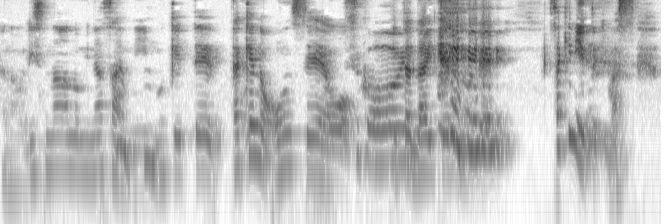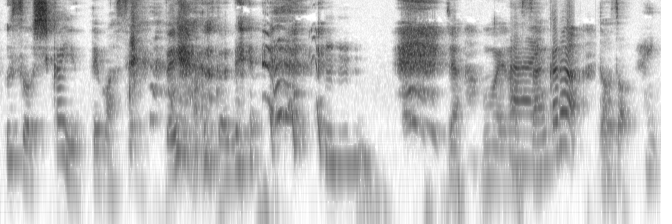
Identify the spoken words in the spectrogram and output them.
あの、リスナーの皆さんに向けてだけの音声をいただいてるので、先に言っときます。嘘しか言ってません。ということで じゃあ、桃屋のさんからどうぞ。はい。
